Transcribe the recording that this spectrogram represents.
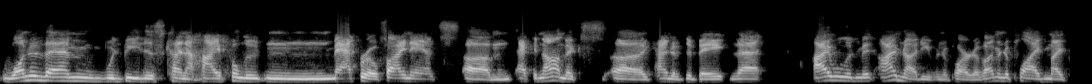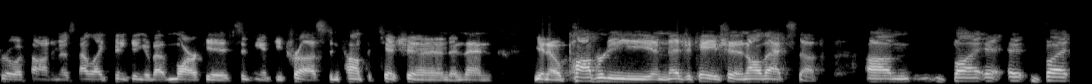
one of them would be this kind of highfalutin macro finance um, economics uh, kind of debate that I will admit I'm not even a part of. I'm an applied microeconomist. I like thinking about markets and antitrust and competition and then, you know, poverty and education and all that stuff. Um, but eh, eh, but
